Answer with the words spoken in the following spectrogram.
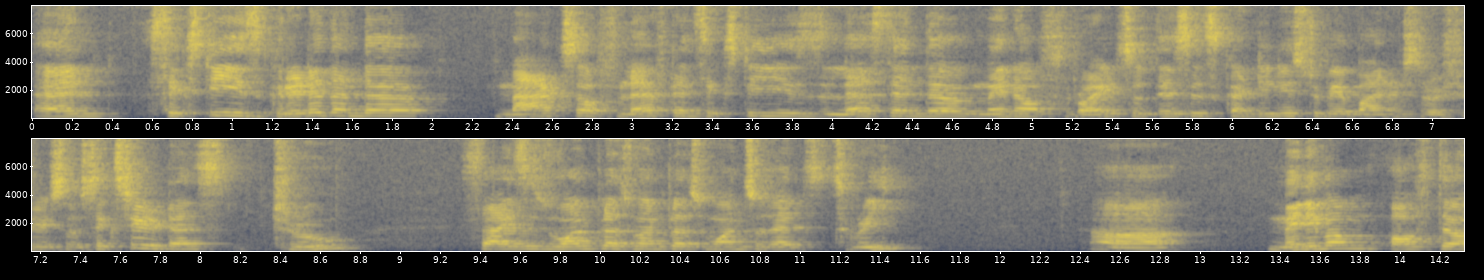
And 60 is greater than the max of left and 60 is less than the min of right. So this is continues to be a binary search tree. So 60 returns true, size is 1 plus 1 plus 1 so that's 3 uh, minimum of the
